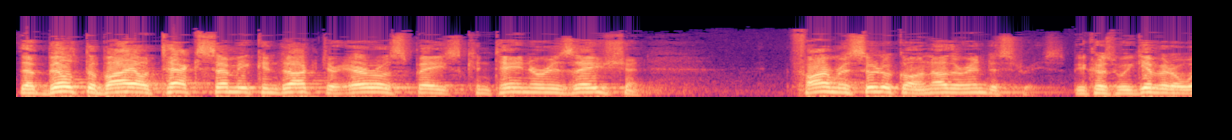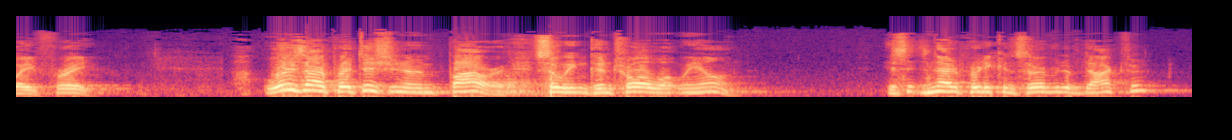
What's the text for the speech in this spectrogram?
that built the biotech, semiconductor, aerospace, containerization, pharmaceutical, and other industries because we give it away free. Where's our partition in power so we can control what we own? Isn't that a pretty conservative doctrine?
